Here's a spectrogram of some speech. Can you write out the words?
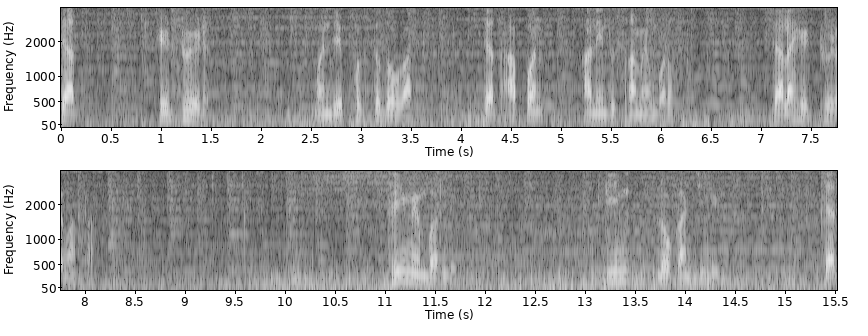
त्यात हेड टू हेड म्हणजे फक्त दोघात त्यात आपण आणि दुसरा मेंबर असतो. त्याला हेड टू हेड म्हणतात. थ्री मेंबर लीग तीन लोकांची लीग त्यात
